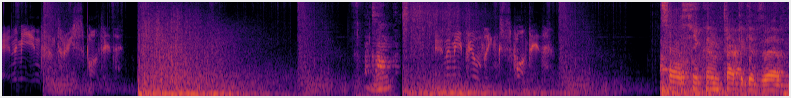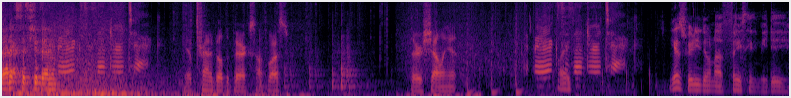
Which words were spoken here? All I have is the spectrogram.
Enemy infantry spotted. Enemy building spotted. So you can try to get the barracks if you can. Barracks is under attack. Yep, trying to build the barracks southwest. They're shelling it. The barracks is under attack. You guys really don't have faith in me, do you?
